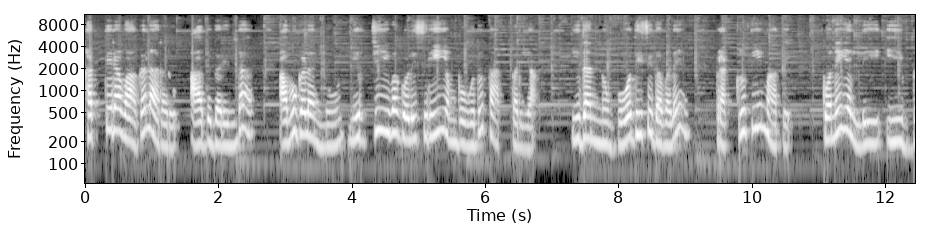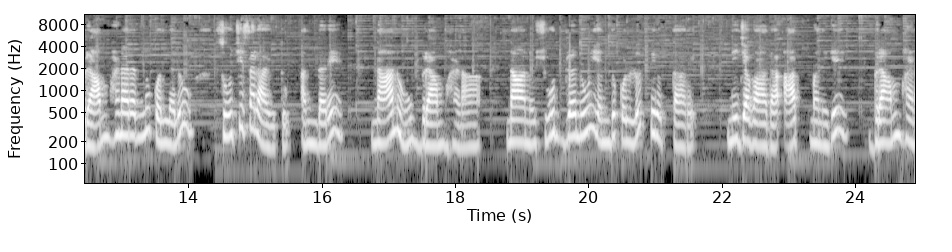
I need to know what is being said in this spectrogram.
ಹತ್ತಿರವಾಗಲಾರರು. ಆದುದರಿಂದ ಅವುಗಳನ್ನು ನಿರ್ಜೀವಗೊಳಿಸಿರಿ ಎಂಬುವುದು ತಾತ್ಪರ್ಯ. ಇದನ್ನು ಬೋಧಿಸಿದವಳೇ ಪ್ರಕೃತಿ ಮಾತೆ. ಕೊನೆಯಲ್ಲಿ ಈ ಬ್ರಾಹ್ಮಣರನ್ನು ಕೊಲ್ಲಲು ಸೂಚಿಸಲಾಯಿತು. ಅಂದರೆ, ನಾನು ಬ್ರಾಹ್ಮಣ, ನಾನು ಶೂದ್ರನು ಎಂದುಕೊಳ್ಳುತ್ತಿರುತ್ತಾರೆ. ನಿಜವಾದ ಆತ್ಮನಿಗೆ ಬ್ರಾಹ್ಮಣ,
